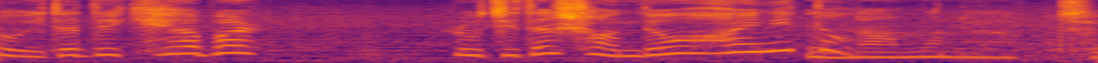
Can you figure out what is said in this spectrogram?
সইটা দেখে আবার রুচিতার সন্দেহ হয়নি তো? না মনে হচ্ছে।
